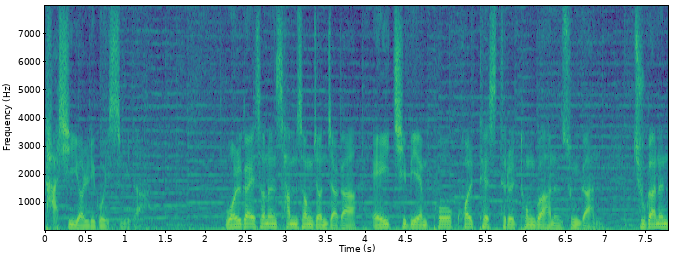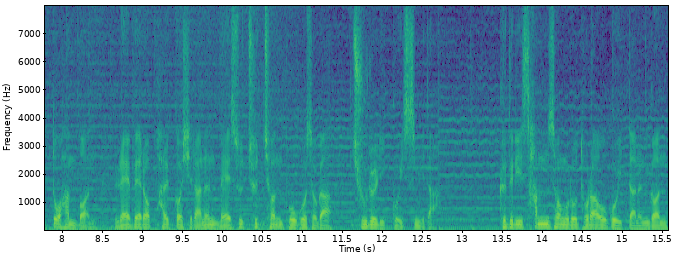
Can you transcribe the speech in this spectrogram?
다시 열리고 있습니다. 월가에서는 삼성전자가 HBM4 퀄 테스트를 통과하는 순간 주가는 또 한 번 레벨업 할 것이라는 매수 추천 보고서가 줄을 잇고 있습니다. 그들이 삼성으로 돌아오고 있다는 건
